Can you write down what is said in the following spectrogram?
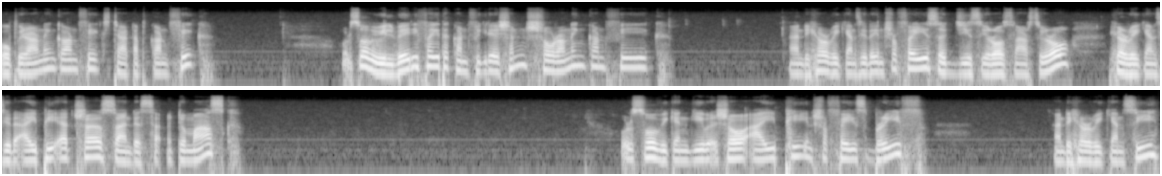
Copy running config startup config. Also we will verify the configuration show running config. And here we can see the interface g0 slash 0 here we can see the ip address and subnet mask. Also we can give show ip interface brief. And here we can see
